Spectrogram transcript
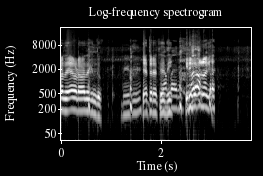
বাজে এগারোটা বাজে কিন্তু দে দে এত রাতে দি কিরে না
